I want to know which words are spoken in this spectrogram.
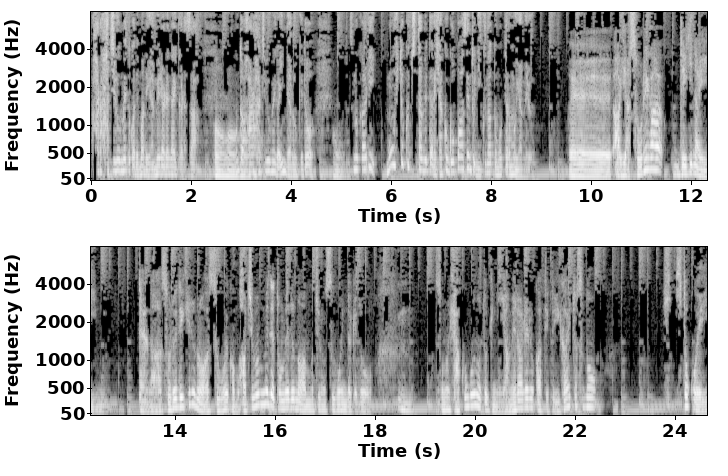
腹8分目とかでまだやめられないからさ、ーうんうんうん本当は腹8分目がいいんだろうけど、うんその代わり、もう一口食べたら105%に行くなと思ったらもうやめる。えー、あ、いや、それができないんだよな。それできるのはすごいかも。8分目で止めるのはもちろんすごいんだけど、うん。その105の時にやめられるかっていうと、意外とその、ひ一声いっ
